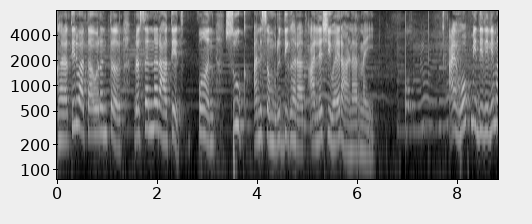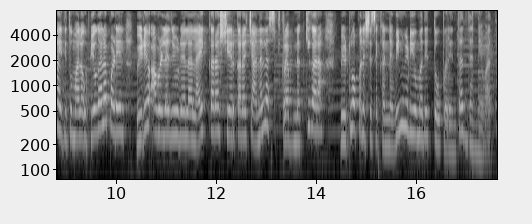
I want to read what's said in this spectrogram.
घरातील वातावरण तर प्रसन्न राहतेच पण सुख आणि समृद्धी घरात आल्याशिवाय राहणार नाही. आय होप मी दिलेली माहिती तुम्हाला उपयोगाला पडेल. व्हिडिओ आवडल्यास व्हिडिओला लाईक करा शेअर करा चॅनलला सबस्क्राईब नक्की करा. भेटू आपण अशाच एका नवीन व्हिडिओमध्ये. तोपर्यंत धन्यवाद.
